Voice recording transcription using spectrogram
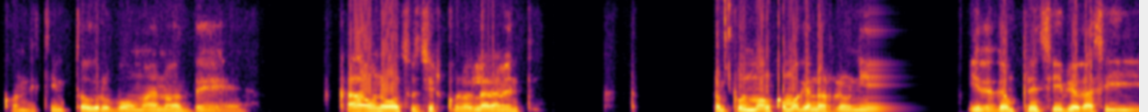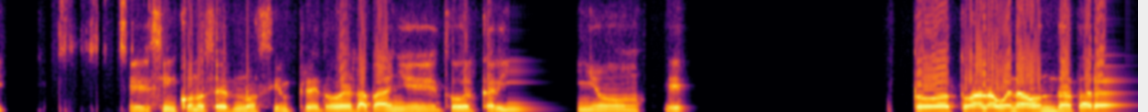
con distintos grupos humanos de cada uno con su círculo claramente. En pulmón como que nos reuní y desde un principio casi eh, sin conocernos, siempre todo el apañe, todo el cariño, eh, toda, toda la buena onda para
